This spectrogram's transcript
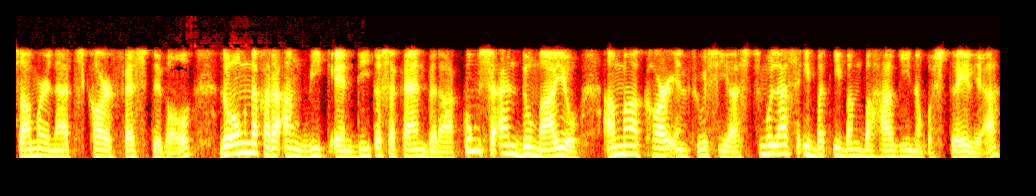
Summer Nats Car Festival noong nakaraang weekend dito sa Canberra kung saan dumayo ang mga car enthusiasts mula sa iba't ibang bahagi ng Australia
